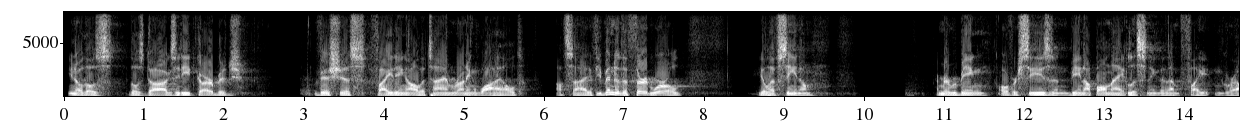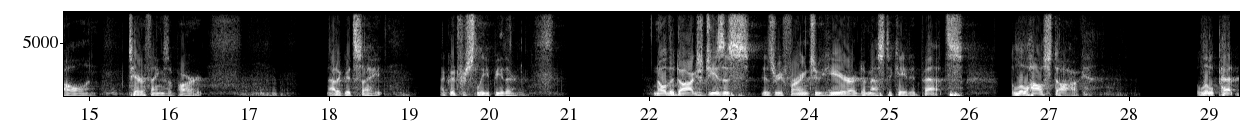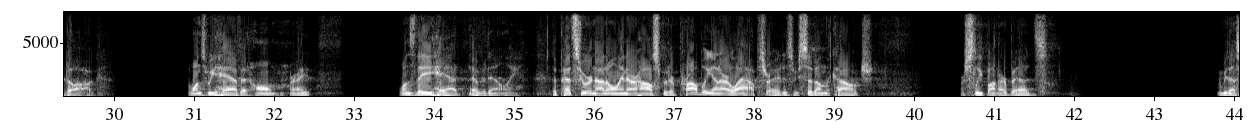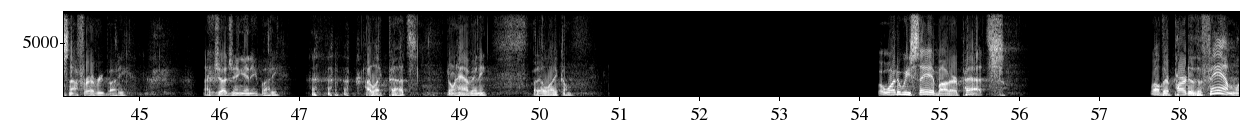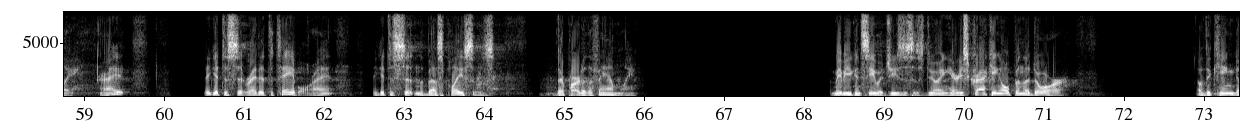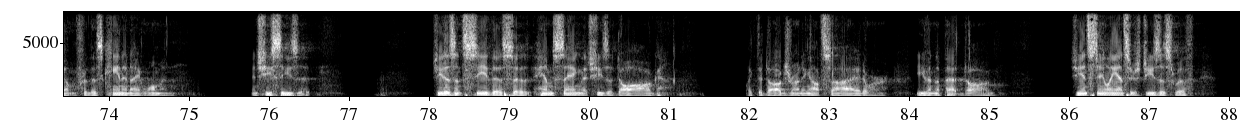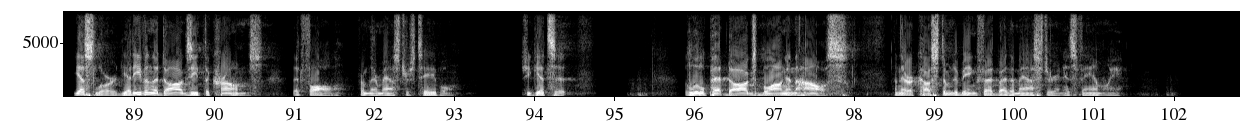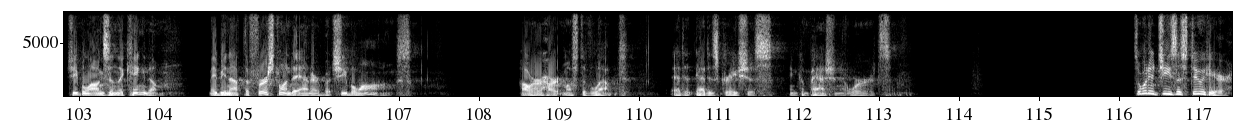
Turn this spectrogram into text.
You know, those, those dogs that eat garbage, vicious, fighting all the time, running wild outside. If you've been to the third world, you'll have seen them. I remember being overseas and being up all night listening to them fight and growl and tear things apart. Not a good sight. Not good for sleep either. No, the dogs Jesus is referring to here are domesticated pets. The little house dog, the little pet dog, the ones we have at home, right? Ones they had, evidently. The pets who are not only in our house, but are probably in our laps, right, as we sit on the couch or sleep on our beds. Maybe that's not for everybody. Not judging anybody. I like pets. Don't have any, but I like them. But what do we say about our pets? Well, they're part of the family, right? They get to sit right at the table, right? They get to sit in the best places. They're part of the family. Maybe you can see what Jesus is doing here. He's cracking open the door of the kingdom for this Canaanite woman, and she sees it. She doesn't see this as him saying that she's a dog, like the dog's running outside or even the pet dog. She instantly answers Jesus with, Yes, Lord, yet even the dogs eat the crumbs that fall from their master's table. She gets it. The little pet dogs belong in the house, and they're accustomed to being fed by the master and his family. She belongs in the kingdom. Maybe not the first one to enter, but she belongs. How her heart must have leapt at, at his gracious and compassionate words. So, what did Jesus do here?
